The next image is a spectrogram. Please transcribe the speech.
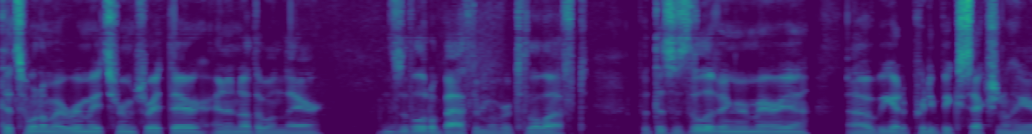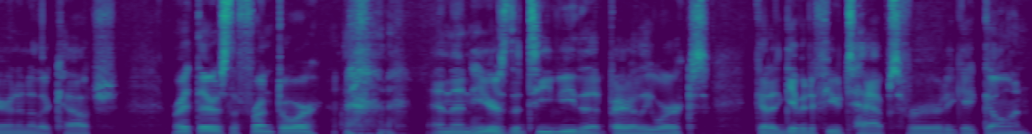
That's one of my roommate's rooms right there, and another one there. There's a little bathroom over to the left. But this is the living room area. Uh, we got a pretty big sectional here and another couch. Right there's the front door, and then here's the TV that barely works. Got to give it a few taps for to get going.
